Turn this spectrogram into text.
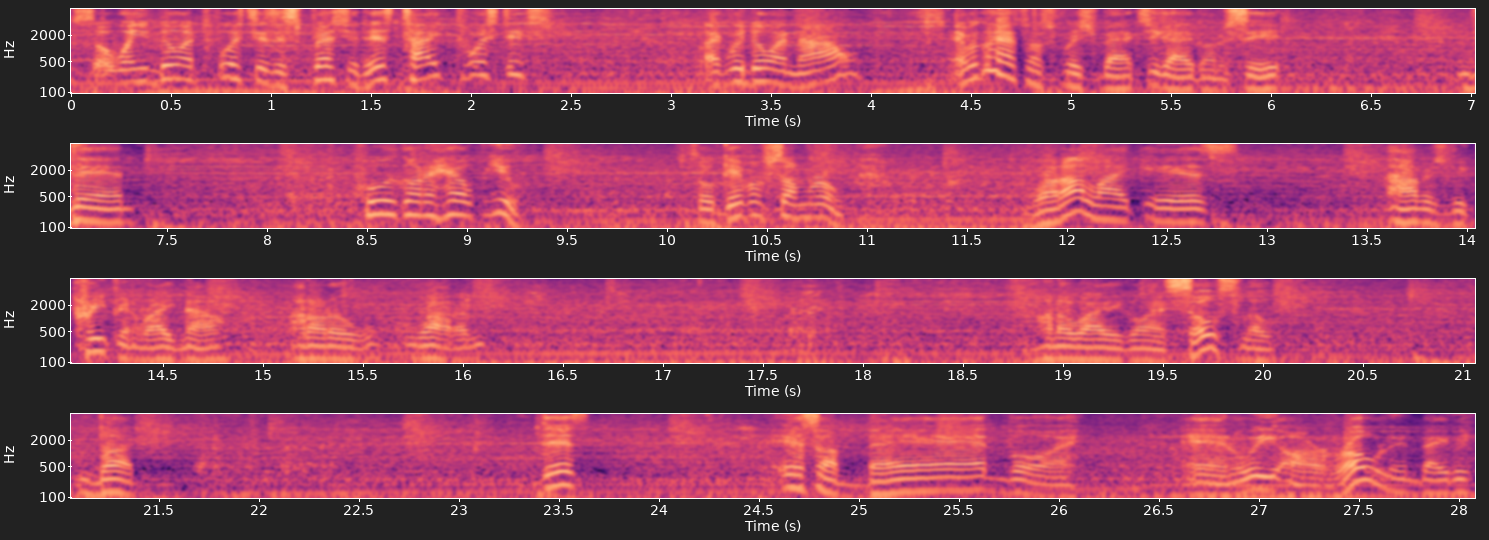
So when you're doing twisters especially this tight twisters like we're doing now and we're gonna have some switchbacks you guys gonna see it then who's gonna help you? So give them some room. What I like is obviously creeping right now. I don't know why the, I don't know why you're going so slow but this it's a bad boy and we are rolling baby.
